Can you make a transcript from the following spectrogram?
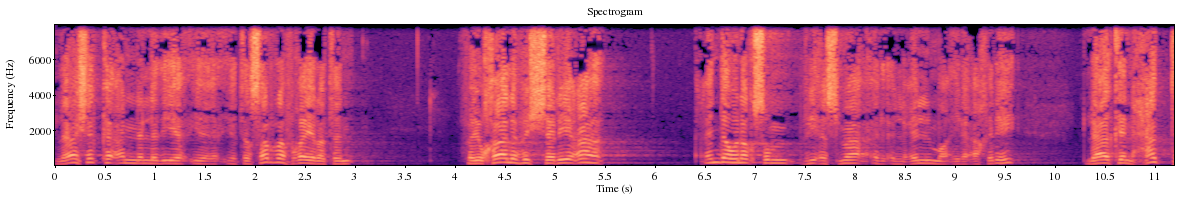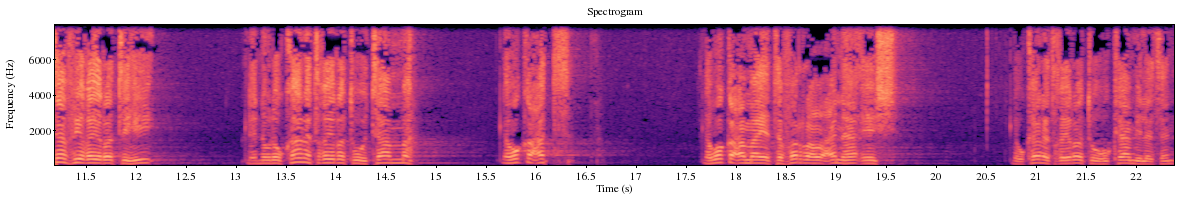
لا شك أن الذي يتصرف غيرة فيخالف الشريعة عنده نقص في أسماء العلم وإلى آخره لكن حتى في غيرته لأنه لو كانت غيرته تامة لوقعت لوقع ما يتفرع عنها إيش؟ لو كانت غيرته كاملة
